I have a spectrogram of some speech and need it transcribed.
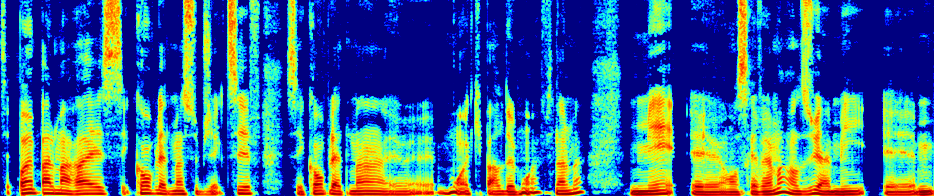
c'est pas un palmarès, c'est complètement subjectif, c'est complètement euh, moi qui parle de moi finalement, mais euh, on serait vraiment rendu à mes euh,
